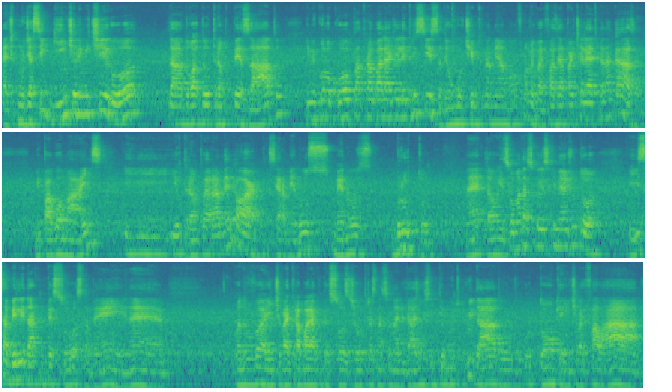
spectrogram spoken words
É tipo, no dia seguinte ele me tirou da, do, do trampo pesado e me colocou para trabalhar de eletricista. Deu um multímetro na minha mão e falou: Meu, vai fazer a parte elétrica da casa. Me pagou mais e, e o trampo era melhor, assim, era menos, menos bruto. Né? Então isso é uma das coisas que me ajudou. E saber lidar com pessoas também, né? Quando a gente vai trabalhar com pessoas de outras nacionalidades, a gente tem que ter muito cuidado, o, o tom que a gente vai falar,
